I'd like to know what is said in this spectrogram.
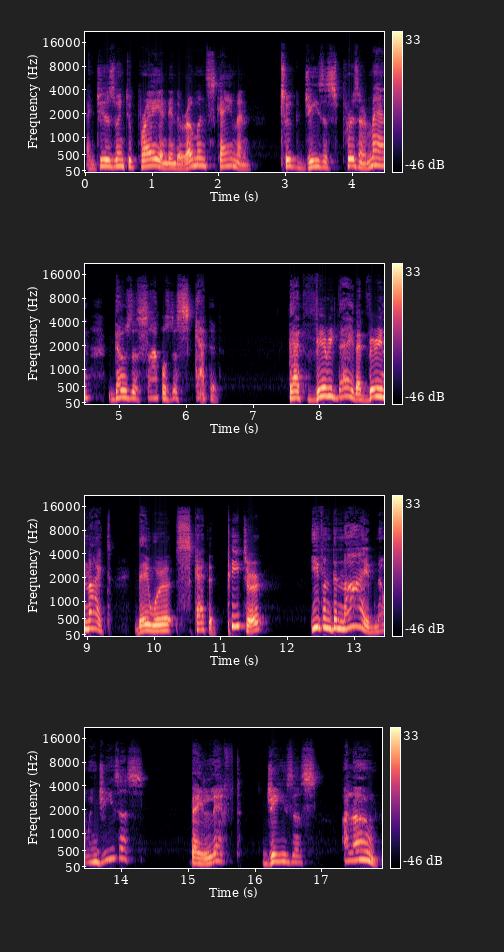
and Jesus went to pray, and then the Romans came and took Jesus prisoner. Man, those disciples just scattered. That very day, that very night, they were scattered. Peter even denied knowing Jesus. They left Jesus alone.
